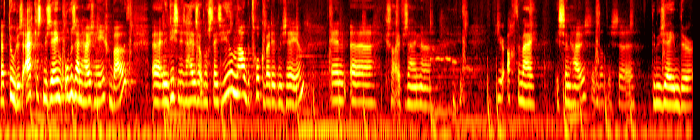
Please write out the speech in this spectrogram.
naartoe. Dus eigenlijk is het museum om zijn huis heen gebouwd. Uh, en in die zin is hij dus ook nog steeds heel nauw betrokken bij dit museum. En uh, ik zal even zijn. hier achter mij is zijn huis. En dat is de museumdeur.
